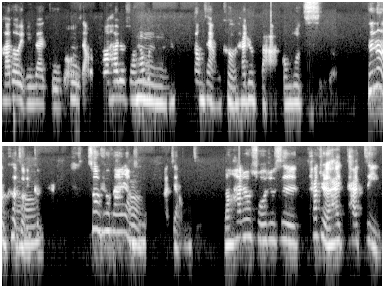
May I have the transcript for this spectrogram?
他都已经在 Google 这样，然后他就说，他为上这堂课，他就把工作辞了。可是那个课只有一个月，所以我就跟他讲说，这样子，然后他就说，就是他觉得他他自己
